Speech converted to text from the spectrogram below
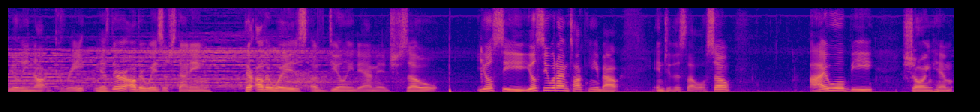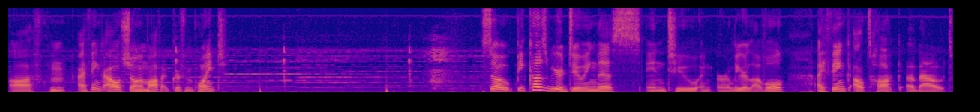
really not great because there are other ways of stunning there are other ways of dealing damage. So you'll see you'll see what I'm talking about into this level. So I will be showing him off. Hmm, I think I'll show him off at Griffin Point. So because we are doing this into an earlier level, I think I'll talk about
